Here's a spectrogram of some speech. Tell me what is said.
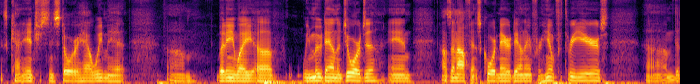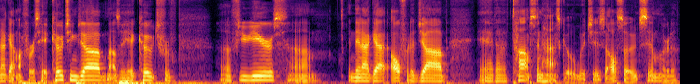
It's kind of interesting story how we met. Um, but anyway, uh, we moved down to Georgia, and I was an offense coordinator down there for him for three years. Um, then I got my first head coaching job. I was a head coach for a few years, um, and then I got offered a job at uh, Thompson High School, which is also similar to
